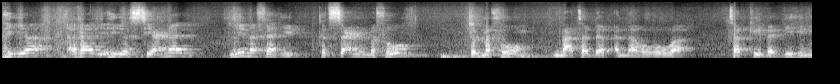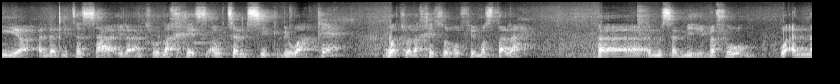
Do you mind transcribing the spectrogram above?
هي هي استعمال لمفاهيم. كتستعمل مفهوم والمفهوم نعتبر أنه هو تركيبة ذهنية الذي تسعى إلى أن تلخص أو تمسك بواقع وتلخصه في مصطلح آه نسميه مفهوم. وأن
